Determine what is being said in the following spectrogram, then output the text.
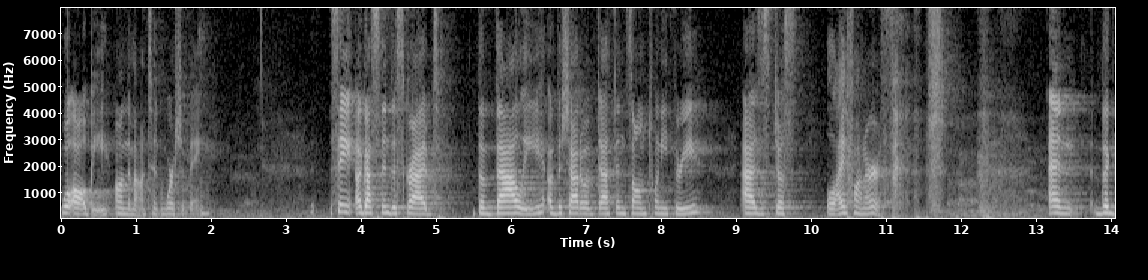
we'll all be on the mountain worshiping. St. Augustine described the valley of the shadow of death in Psalm 23 as just life on earth. and the,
